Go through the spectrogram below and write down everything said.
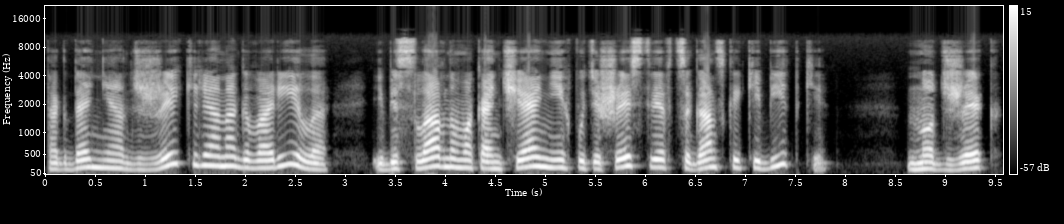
Тогда не о Джеке ли она говорила и бесславном окончании их путешествия в цыганской кибитке? Но Джек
